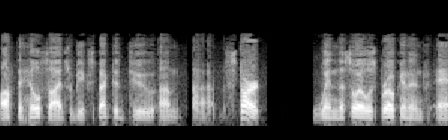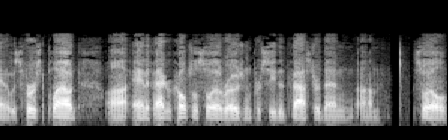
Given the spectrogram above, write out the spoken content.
off the hillsides would be expected to um, uh, start when the soil was broken and, and it was first plowed, uh, and if agricultural soil erosion proceeded faster than um, soil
